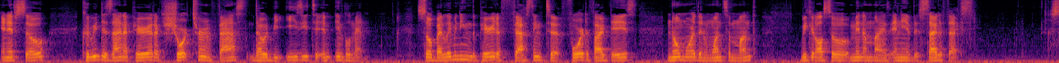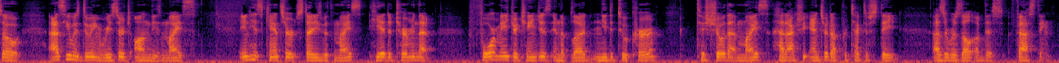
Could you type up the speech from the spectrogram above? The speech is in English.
And if so, could we design a periodic short term fast that would be easy to Im- implement? So, by limiting the period of fasting to four to five days, no more than once a month, we could also minimize any of the side effects. So, as he was doing research on these mice, in his cancer studies with mice, he had determined that four major changes in the blood needed to occur to show that mice had actually entered a protective state as a result of this fasting.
